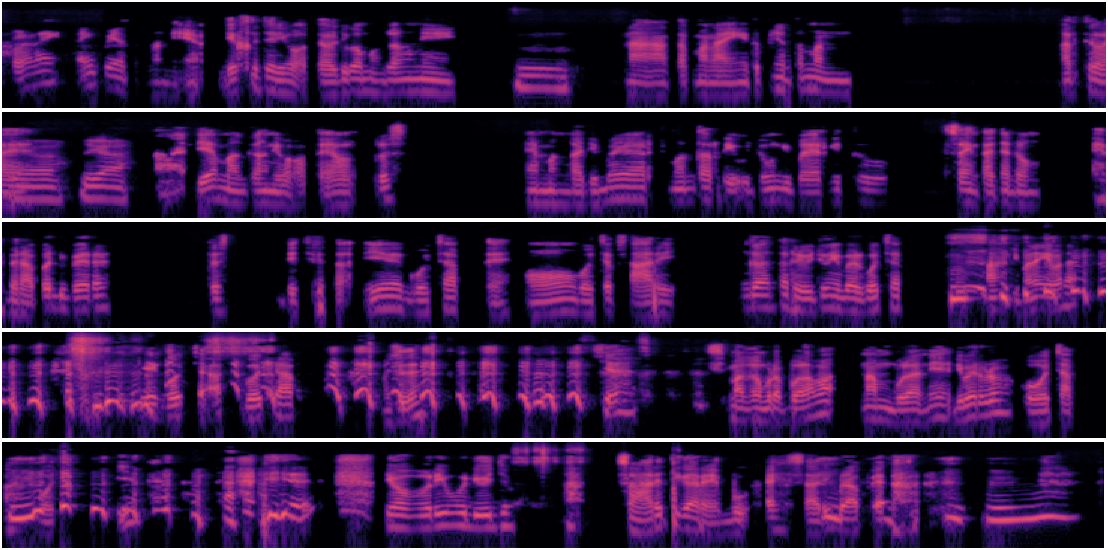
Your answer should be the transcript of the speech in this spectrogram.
Soalnya Aing, punya teman ya, dia kerja di hotel juga magang nih. hmm, Nah teman Aing itu punya teman, ngerti lah ya. ya ya Nah dia magang di hotel, terus emang nggak dibayar, cuma ntar di ujung dibayar gitu. Terus Aing tanya dong, eh berapa dibayar? Dia cerita, iya gocap teh. Oh gocap sehari. Enggak, ntar di ujung dibayar gocap. Ah gimana gimana? Iya gocap, gocap. Maksudnya? Ya, magang berapa lama? 6 bulan ya. Dibayar berapa? Gocap. Ah, gocap. Iya. Iya. 50 ribu di ujung. Ah, sehari 3 ribu. Eh, sehari berapa ya?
